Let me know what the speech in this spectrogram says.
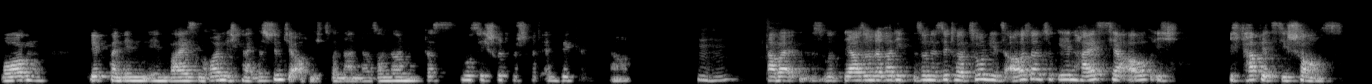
morgen lebt man in, in weißen Räumlichkeiten. Das stimmt ja auch nicht zueinander, sondern das muss sich Schritt für Schritt entwickeln. Ja. Mhm. Aber so, ja, so eine, so eine Situation wie ins Ausland zu gehen, heißt ja auch, ich, ich habe jetzt die Chance,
